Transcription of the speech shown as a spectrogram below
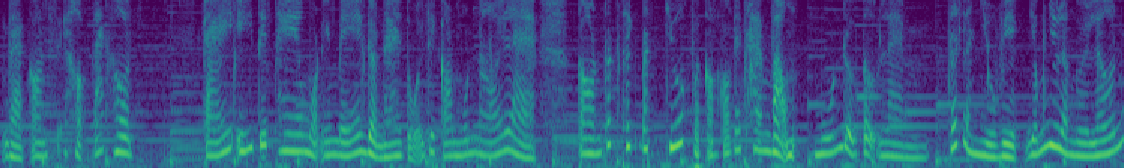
và con sẽ hợp tác hơn cái ý tiếp theo, một em bé gần 2 tuổi thì con muốn nói là con rất thích bắt chước và con có cái tham vọng, muốn được tự làm rất là nhiều việc giống như là người lớn.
